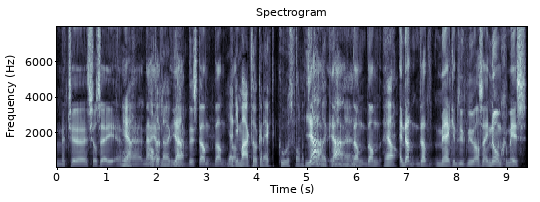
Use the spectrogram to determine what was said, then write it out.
met uh, José. En, Ja, nou altijd ja, leuk, Ja, ja. dus dan... dan Ja, dan- die maakt er ook een echte koers van ja, natuurlijk. ja, En, eh, dan, dan, ja. en dat, dat merk je natuurlijk nu als een enorm gemis.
